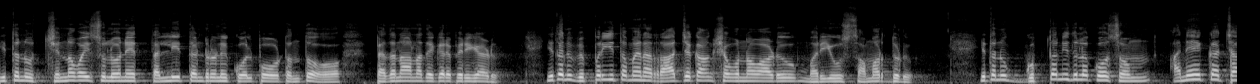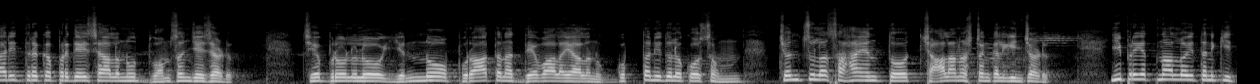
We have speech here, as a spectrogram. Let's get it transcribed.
ఇతను చిన్న వయసులోనే తల్లిదండ్రులని కోల్పోవటంతో పెదనాన్న దగ్గర పెరిగాడు. ఇతను విపరీతమైన రాజ్యకాంక్ష ఉన్నవాడు మరియు సమర్థుడు. ఇతను గుప్త నిధుల కోసం అనేక చారిత్రక ప్రదేశాలను ధ్వంసం చేశాడు. చేబ్రోలులో ఎన్నో పురాతన దేవాలయాలను గుప్త నిధుల కోసం చెంచుల సహాయంతో చాలా నష్టం కలిగించాడు. ఈ ప్రయత్నాల్లో ఇతనికి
